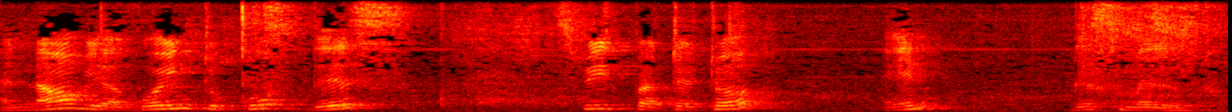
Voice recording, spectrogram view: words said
and now we are going to cook this sweet potato in this milk.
